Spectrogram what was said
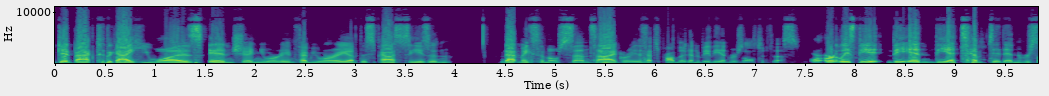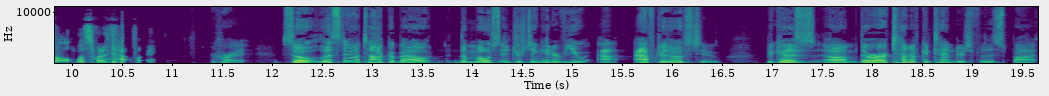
get back to the guy he was in January and February of this past season, that makes the most sense. I agree that that's probably going to be the end result of this, or, or at least the the end the attempted end result. Let's put it that way. Right. So let's now talk about the most interesting interview a- after those two, because um, there are a ton of contenders for this spot,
